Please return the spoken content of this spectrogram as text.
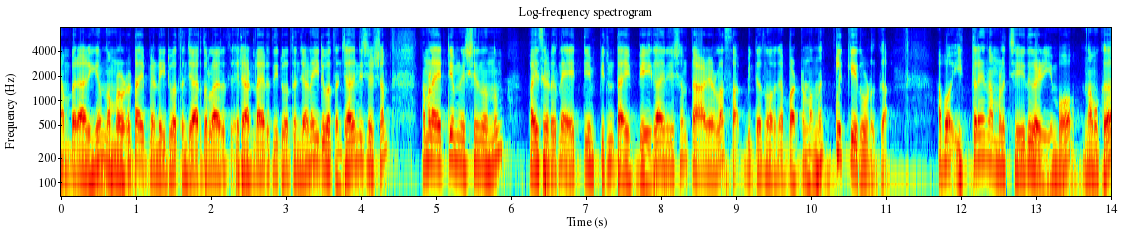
നമ്പറായിരിക്കും നമ്മളിവിടെ ടൈപ്പ് ചെയ്യേണ്ടത് ഇരുപത്തഞ്ച് ആയിരത്തി തൊള്ളായിരത്തി രണ്ടായിരത്തി ഇരുപത്തഞ്ചാണ് ഇരുപത്തഞ്ച് അതിനുശേഷം നമ്മൾ എ ടി എം മെഷീനിൽ നിന്നും പൈസ എടുക്കുന്ന A T M PIN type ചെയ്യുക. അതിനുശേഷം താഴെയുള്ള സബ്മിറ്റ് എന്ന് പറഞ്ഞ ബട്ടൺ ഒന്ന് ക്ലിക്ക് ചെയ്ത് കൊടുക്കുക. അപ്പോൾ ഇത്രയും നമ്മൾ ചെയ്ത് കഴിയുമ്പോൾ നമുക്ക്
